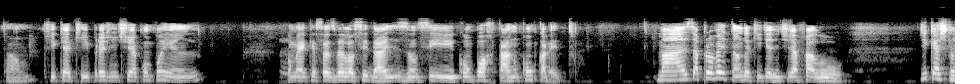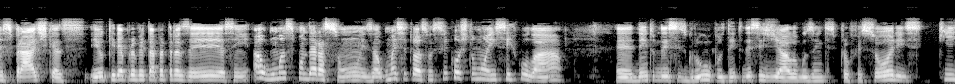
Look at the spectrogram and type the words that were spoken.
Então, fica aqui para a gente ir acompanhando como é que essas velocidades vão se comportar no concreto. Mas aproveitando aqui que a gente já falou de questões práticas, eu queria aproveitar para trazer assim algumas ponderações, algumas situações que costumam aí circular é, dentro desses grupos, dentro desses diálogos entre professores, que,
